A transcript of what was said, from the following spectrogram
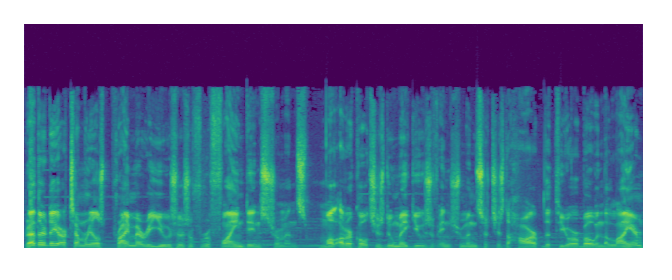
Rather, they are Tamriel's primary users of refined instruments. While other cultures do make use of instruments such as the harp, the theorbo and the lyre,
